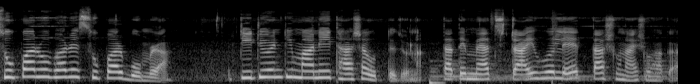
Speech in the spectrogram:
সুপার ওভারে সুপার বুমরা। টি টোয়েন্টি মানেই ঠাসা উত্তেজনা। তাতে ম্যাচ টাই হলে তা শোনায় সোহাগা।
